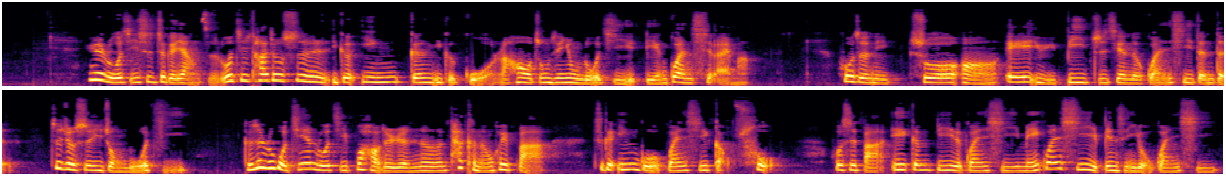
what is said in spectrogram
因为逻辑是这个样子，逻辑它就是一个因跟一个果，然后中间用逻辑连贯起来嘛。或者你说，呃，A 与 B 之间的关系等等。这就是一种逻辑。可是，如果今天逻辑不好的人呢，他可能会把这个因果关系搞错，或是把 A 跟 B 的关系没关系也变成有关系。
